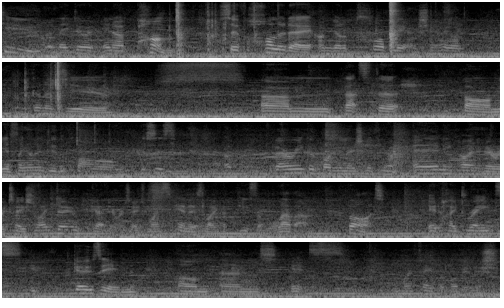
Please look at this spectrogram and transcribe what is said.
tube and they do it in a pump. So for holiday, I'm going to probably, actually, hang on, I'm going to do, um, that's the balm. Yes, I'm going to do the balm. This is a very good body lotion if you have any kind of irritation. I don't get irritation. My skin is like a piece of leather, but it hydrates, it goes in, um, and it's my favourite body lotion.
